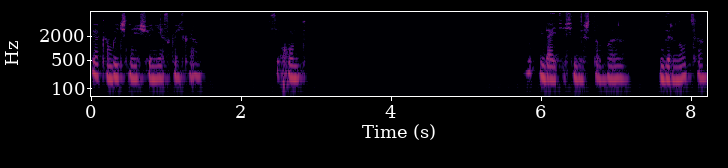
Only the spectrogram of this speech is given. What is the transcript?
Как обычно, еще несколько секунд Дайте себе, чтобы вернуться,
